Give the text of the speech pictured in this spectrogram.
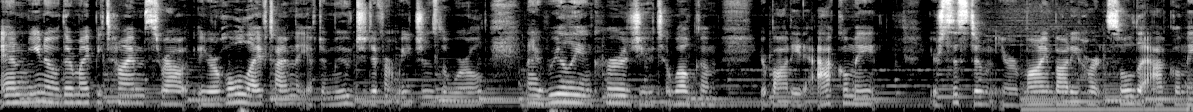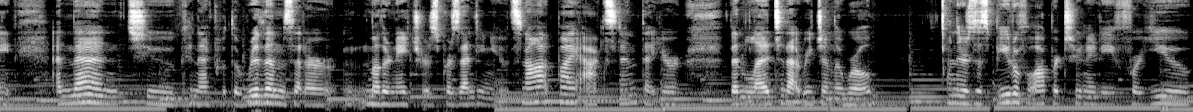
And you know, there might be times throughout your whole lifetime that you have to move to different regions of the world. And I really encourage you to welcome your body to acclimate, your system, your mind, body, heart, and soul to acclimate, and then to connect with the rhythms that are Mother Nature is presenting you. It's not by accident that you're been led to that region of the world and there's this beautiful opportunity for you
